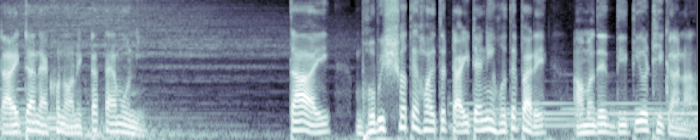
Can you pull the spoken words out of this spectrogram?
টাইটান এখন অনেকটা তেমনই। তাই ভবিষ্যতে হয়তো টাইটানি হতে পারে আমাদের দ্বিতীয় ঠিকানা।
